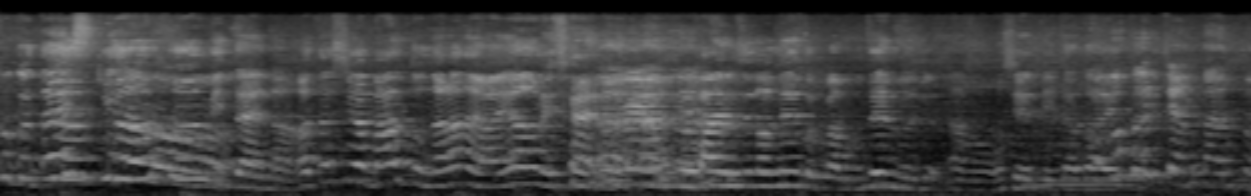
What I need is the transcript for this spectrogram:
ここ大好きなのみたいな私はバッとならないわよみたいな感じのねとかも全部あの教えていただいて。ちゃん担当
